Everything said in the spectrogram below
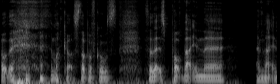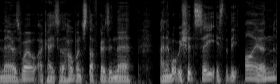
Oh, my can't stop, of course. So let's pop that in there and that in there as well. Okay, so a whole bunch of stuff goes in there. And then what we should see is that the iron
